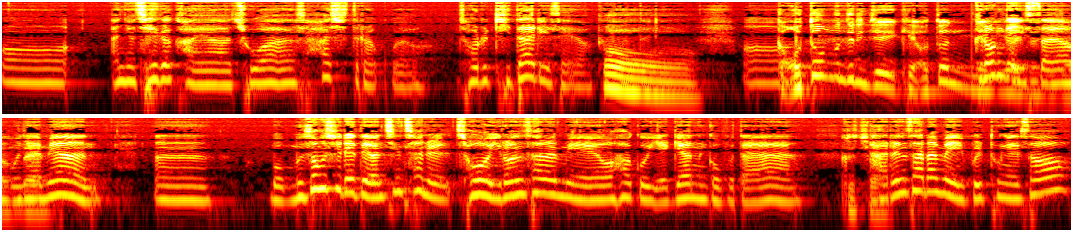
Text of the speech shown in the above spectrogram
어, 아니요. 제가 가야 좋아하시더라고요. 저를 기다리세요. 그분들이. 어. 어, 그러니까 어떤 분들이 이제 이렇게 어떤 그런 게 있어요. 있는지요? 네. 뭐냐면, 어, 뭐, 문성실에 대한 칭찬을 저 이런 사람이에요 하고 얘기하는 것보다 그렇죠. 다른 사람의 입을 통해서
